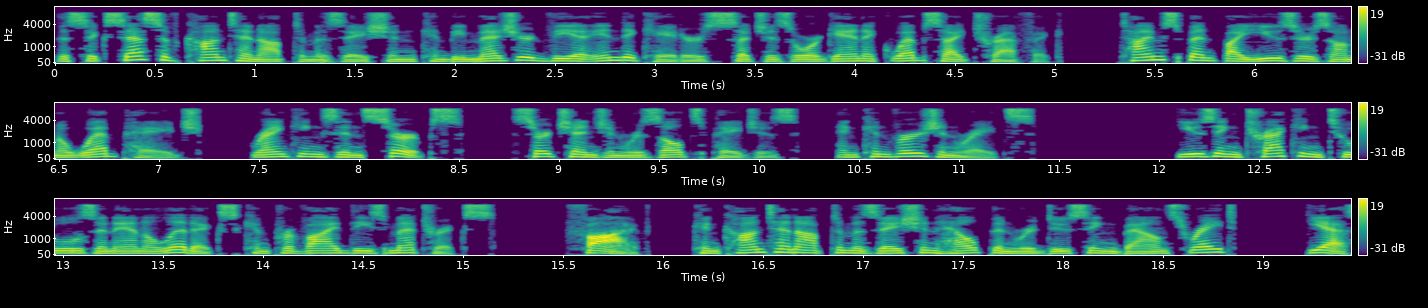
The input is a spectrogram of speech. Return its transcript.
The success of content optimization can be measured via indicators such as organic website traffic, time spent by users on a web page, rankings in SERPs, search engine results pages, and conversion rates. Using tracking tools and analytics can provide these metrics. 5. Can content optimization help in reducing bounce rate? Yes,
